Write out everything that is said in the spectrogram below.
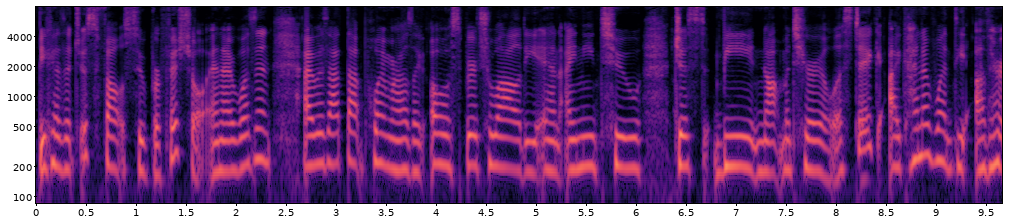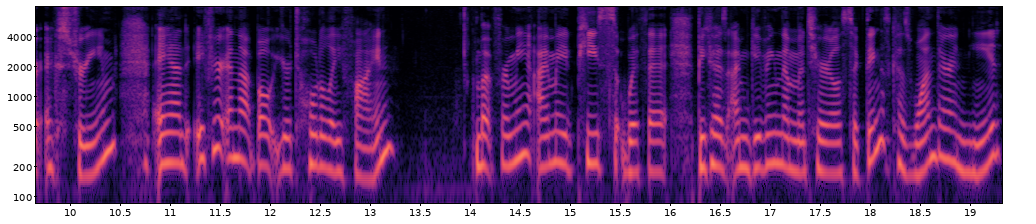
because it just felt superficial. And I wasn't, I was at that point where I was like, oh, spirituality, and I need to just be not materialistic. I kind of went the other extreme. And if you're in that boat, you're totally fine. But for me, I made peace with it because I'm giving them materialistic things because one, they're in need.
